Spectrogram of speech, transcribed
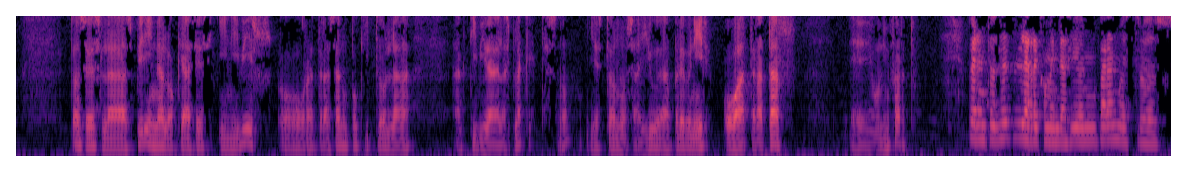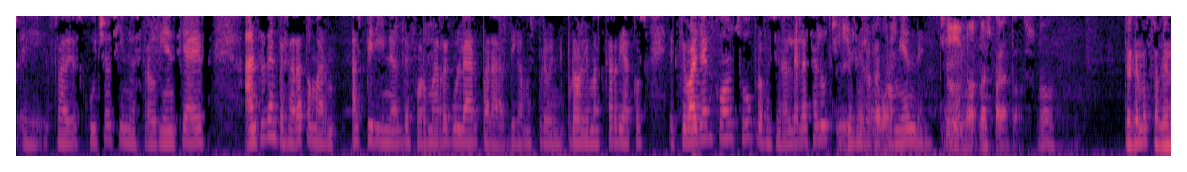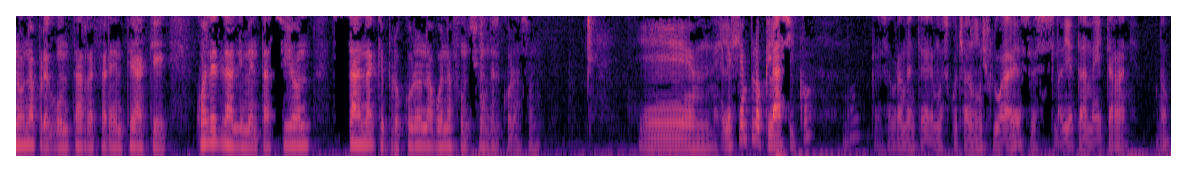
Entonces la aspirina lo que hace es inhibir o retrasar un poquito la actividad de las plaquetas, ¿no? Y esto nos ayuda a prevenir o a tratar eh, un infarto. Pero entonces la recomendación para nuestros eh, radioescuchas y nuestra audiencia es, antes de empezar a tomar aspirinas de forma regular para, digamos, prevenir problemas cardíacos, es que vayan con su profesional de la salud y que se lo recomienden. Sí, no, no es para todos, ¿no? Tenemos también una pregunta referente a que ¿cuál es la alimentación sana que procura una buena función del corazón? Eh, el ejemplo clásico, que seguramente hemos escuchado en muchos lugares, es la dieta mediterránea, ¿no?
